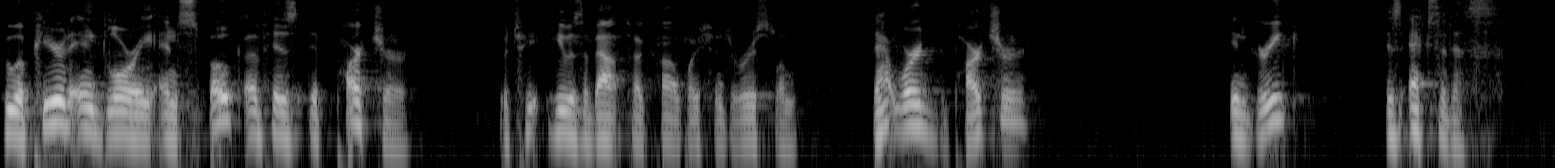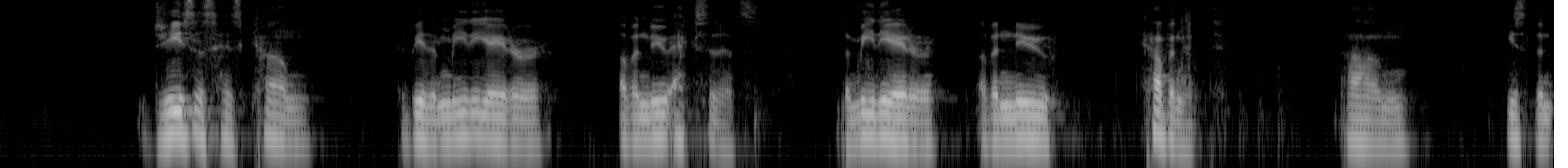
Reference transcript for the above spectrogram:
who appeared in glory and spoke of his departure, which he was about to accomplish in Jerusalem. That word departure in Greek is Exodus. Jesus has come to be the mediator of a new Exodus, the mediator of a new covenant. Um, he's the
